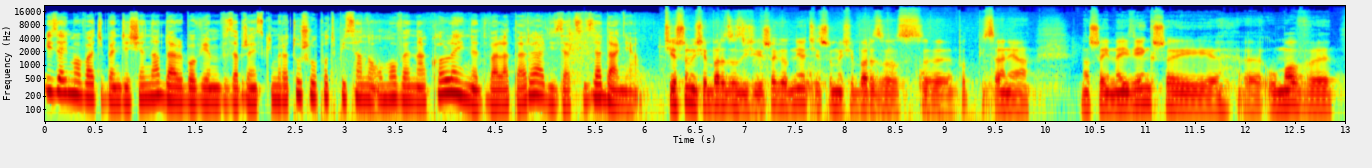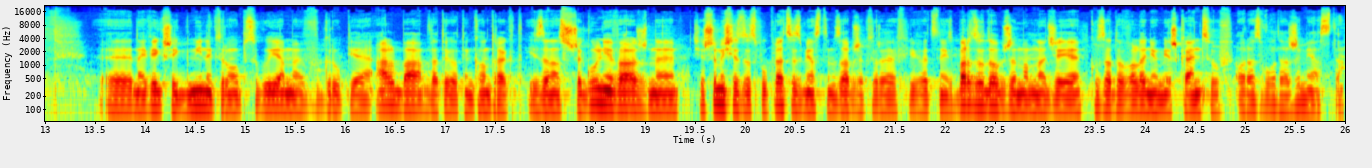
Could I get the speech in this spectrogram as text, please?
i zajmować będzie się nadal, bowiem w Zabrzańskim Ratuszu podpisano umowę na kolejne dwa lata realizacji zadania. Cieszymy się bardzo z dzisiejszego dnia, cieszymy się bardzo z e, podpisania naszej największej e, umowy, największej gminy, którą obsługujemy w grupie Alba, dlatego ten kontrakt jest dla nas szczególnie ważny. Cieszymy się ze współpracy z miastem Zabrze, które w chwili obecnej jest bardzo dobrze, mam nadzieję, ku zadowoleniu mieszkańców oraz włodarzy miasta.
